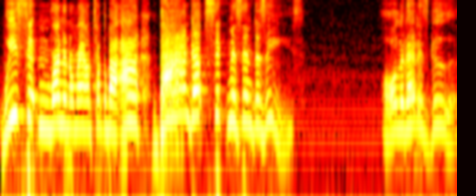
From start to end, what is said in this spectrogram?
We sitting running around talking about I bind up sickness and disease. All of that is good.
